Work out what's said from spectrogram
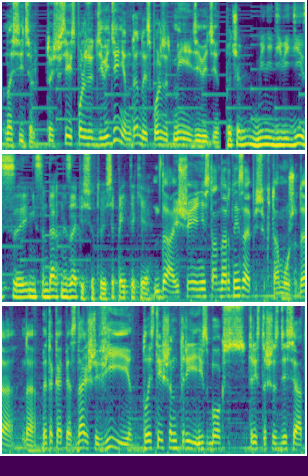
носитель. То есть все используют DVD, Nintendo использует мини-DVD. Причем мини-DVD с нестандартной записью, то есть опять-таки... Да, еще и нестандартной записью к тому же, да, да. Это капец. Дальше Wii, PlayStation 3, Xbox 360.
